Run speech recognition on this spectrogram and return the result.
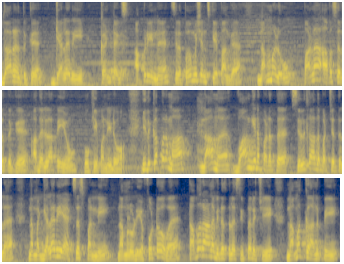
உதாரணத்துக்கு கேலரி கண்டெக்ட்ஸ் அப்படின்னு சில பெர்மிஷன்ஸ் கேட்பாங்க. நம்மளும் பண அவசரத்துக்கு அது எல்லாத்தையும் ஓகே பண்ணிடுவோம். இதுக்கப்புறமா நாம் வாங்கின படத்தை செலுத்தாத பட்சத்தில் நம்ம கேலரியை அக்சஸ் பண்ணி நம்மளுடைய ஃபோட்டோவை தவறான விதத்தில் சித்தரித்து நமக்கு அனுப்பி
